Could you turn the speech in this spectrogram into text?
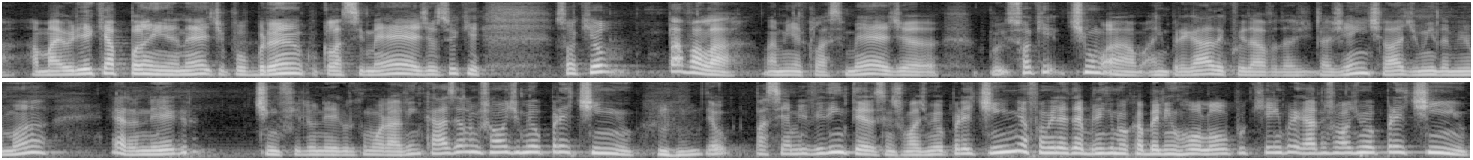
a, a maioria que apanha, né? Tipo, branco, classe média, não sei o quê. Só que eu tava lá na minha classe média, só que tinha uma, a empregada que cuidava da, da gente, lá, de mim e da minha irmã, era negra, tinha um filho negro que morava em casa, e ela me chamava de meu pretinho. Eu passei a minha vida inteira sendo chamado de meu pretinho, minha família até brinca que meu cabelo enrolou porque a empregada me chamava de meu pretinho.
